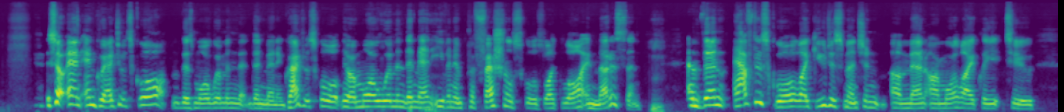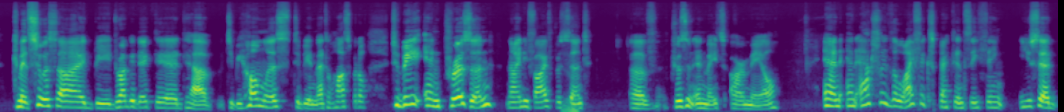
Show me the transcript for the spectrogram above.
So, and, and graduate school, there's more women than, than men in graduate school. There are more women than men even in professional schools like law and medicine. Hmm. And then after school, like you just mentioned, uh, men are more likely to commit suicide, be drug addicted, to have to be homeless, to be in mental hospital, to be in prison. Ninety-five percent of prison inmates are male, and and actually the life expectancy thing you said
